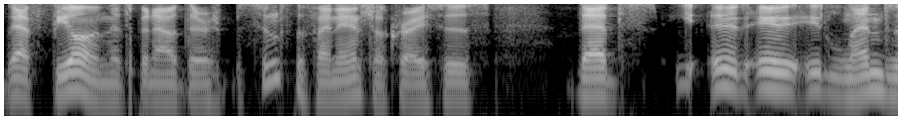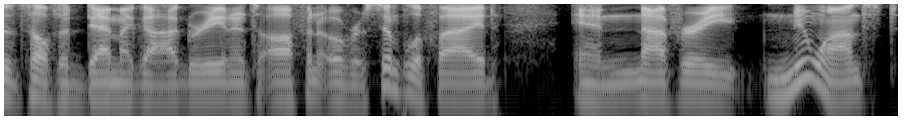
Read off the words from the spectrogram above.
that feeling that's been out there since the financial crisis that's it, it, it lends itself to demagoguery and it's often oversimplified and not very nuanced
